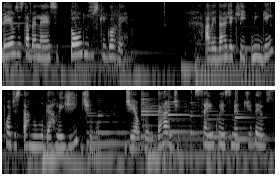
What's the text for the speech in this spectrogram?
Deus estabelece todos os que governam. A verdade é que ninguém pode estar num lugar legítimo de autoridade sem o conhecimento de Deus.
